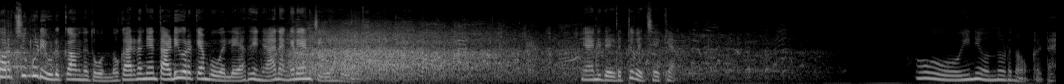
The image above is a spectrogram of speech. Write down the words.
കുറച്ചും കൂടി ഉടുക്കാമെന്ന് തോന്നുന്നു. കാരണം ഞാൻ തടി കുറയ്ക്കാൻ പോവല്ലേ? അതെ ഞാൻ അങ്ങനെയാണ് ചെയ്യാൻ പോകുന്നത്. ഞാനിത് എടുത്തു വെച്ചേക്കാം. ഓ ഇനി ഒന്നുകൂടെ നോക്കട്ടെ.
